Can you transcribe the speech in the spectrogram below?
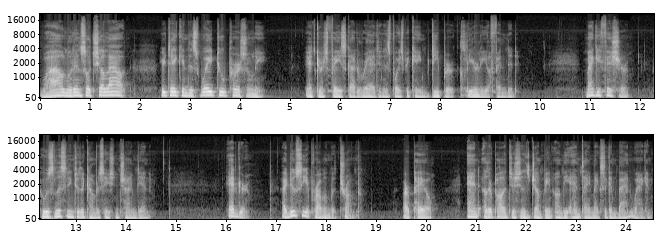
Wow, Lorenzo, chill out. You're taking this way too personally. Edgar's face got red and his voice became deeper, clearly offended. Maggie Fisher, who was listening to the conversation, chimed in. Edgar, I do see a problem with Trump, Arpaio, and other politicians jumping on the anti Mexican bandwagon.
